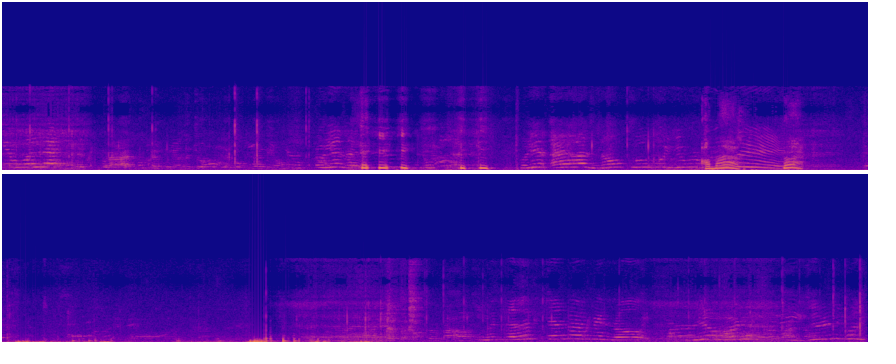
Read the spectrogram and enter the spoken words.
¿qué huele? Por ahí, porque Julián de hecho dejó que adiós. Julian, I, Julian, had no clue what you were Ama, doing. ma. Me está diciendo mi no. Mira, where did, you didn't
